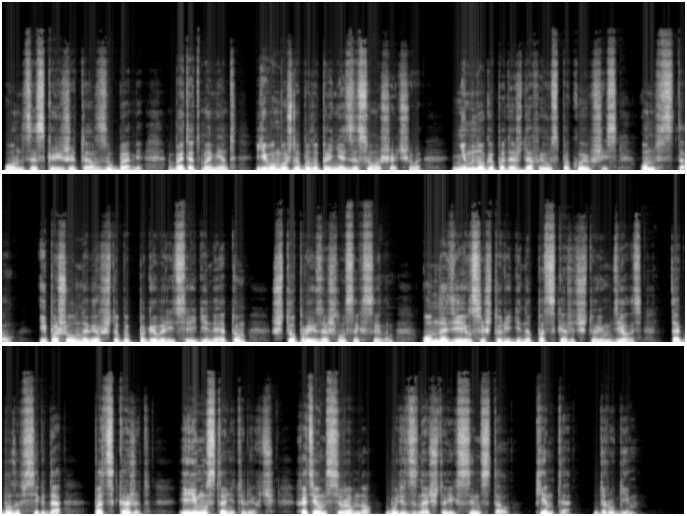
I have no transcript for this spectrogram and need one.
Он заскрежетал зубами. В этот момент его можно было принять за сумасшедшего. Немного подождав и успокоившись, он встал и пошел наверх, чтобы поговорить с Региной о том, что произошло с их сыном. Он надеялся, что Регина подскажет, что им делать. Так было всегда. Подскажет, и ему станет легче, хотя он все равно будет знать, что их сын стал кем-то другим.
